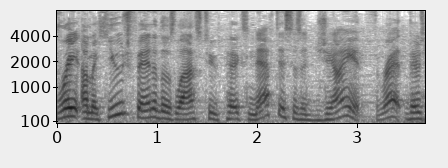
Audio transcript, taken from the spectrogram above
Great. I'm a huge fan of those last two picks. Nephthys is a giant threat. There's,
